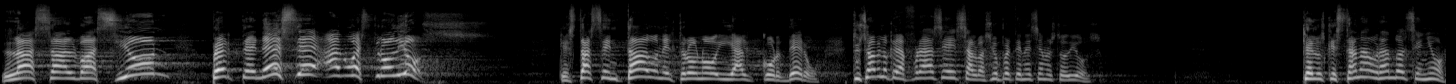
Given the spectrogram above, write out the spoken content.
la salvación pertenece a nuestro Dios, que está sentado en el trono y al cordero. ¿Tú sabes lo que la frase salvación pertenece a nuestro Dios? Que los que están adorando al Señor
